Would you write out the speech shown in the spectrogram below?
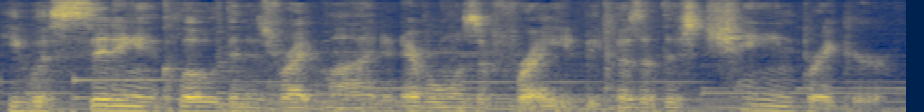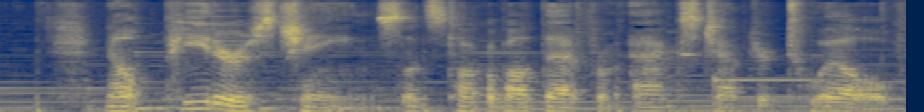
He was sitting and clothed in his right mind, and everyone was afraid because of this chain breaker. Now, Peter's chains, let's talk about that from Acts chapter 12,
